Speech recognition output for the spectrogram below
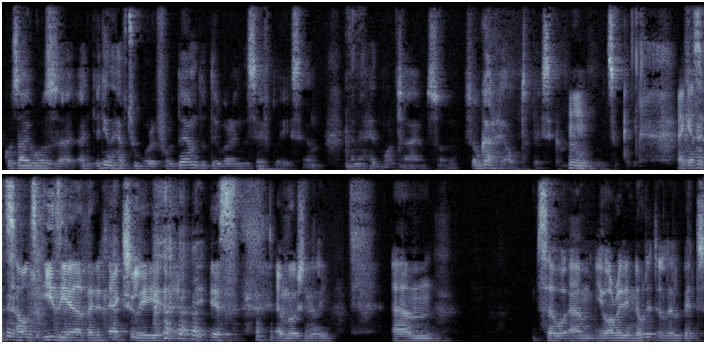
because i was uh, i didn't have to worry for them that they were in a safe place and and i had more time. So so god helped basically. Hmm. it's okay. I guess it sounds easier than it actually uh, is emotionally. Um, so um, you already noted a little bit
